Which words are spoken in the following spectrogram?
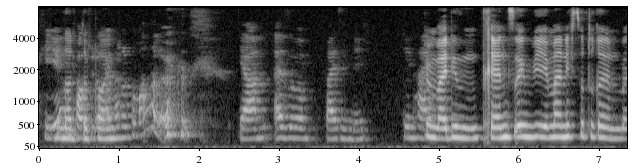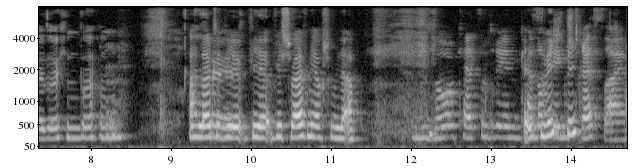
okay, Not kauf the dir doch point. einfach eine normale. ja, also weiß ich nicht. Den Ich bin bei diesen Trends irgendwie immer nicht so drin, bei solchen Sachen. Ach Leute, wir, wir, wir schweifen ja auch schon wieder ab. Wieso? Kerzen drehen kann Ist doch gegen wichtig. Stress sein.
